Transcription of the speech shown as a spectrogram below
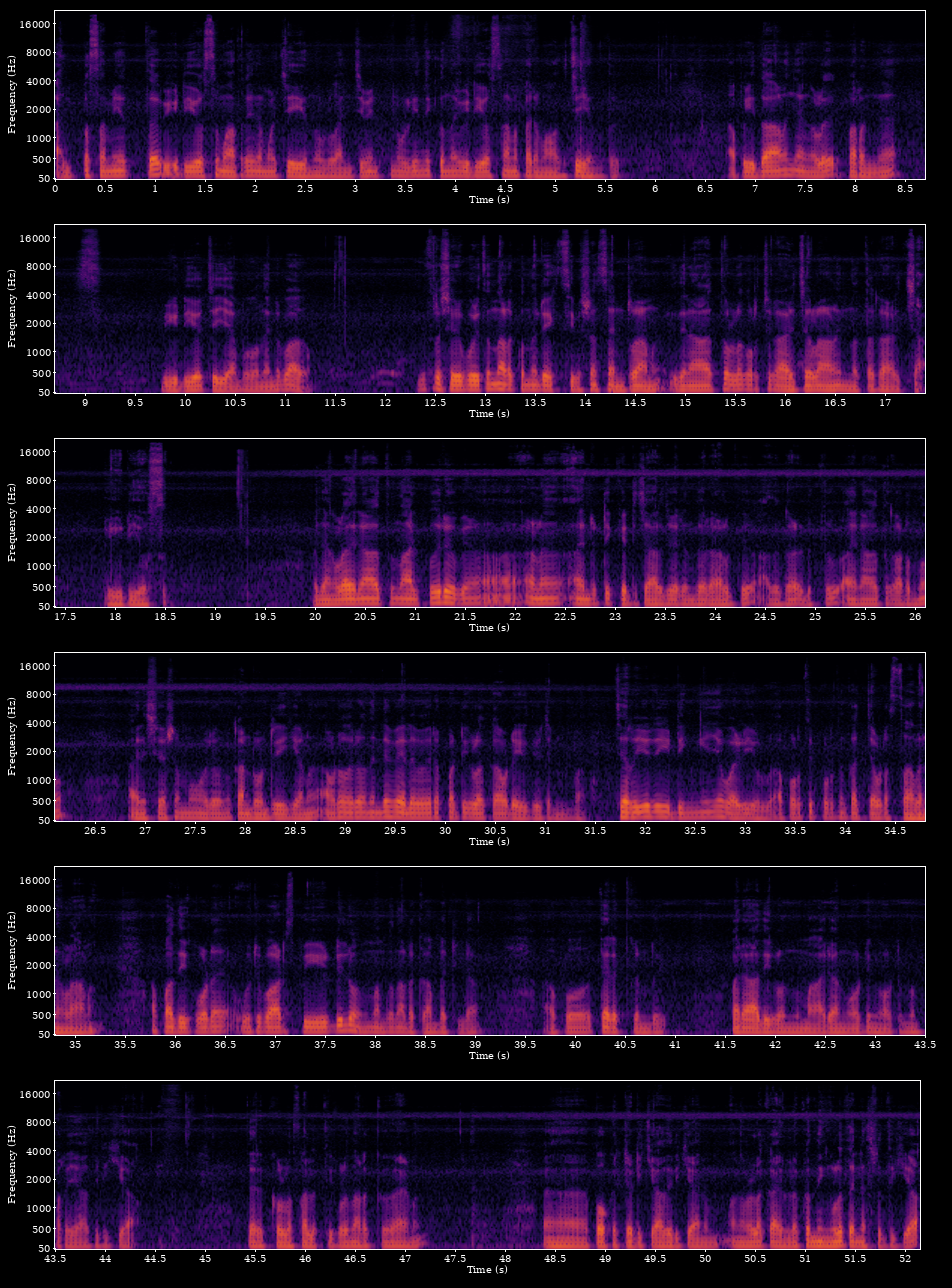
അല്പസമയത്തെ വീഡിയോസ് മാത്രമേ നമ്മൾ ചെയ്യുന്നുള്ളൂ. അഞ്ച് മിനിറ്റിനുള്ളിൽ നിൽക്കുന്ന വീഡിയോസാണ് പരമാവധി ചെയ്യുന്നത്. അപ്പോൾ ഇതാണ് ഞങ്ങൾ പറഞ്ഞ വീഡിയോ ചെയ്യാൻ പോകുന്നതിന്റെ ഭാഗം. ഇത് തൃശ്ശൂർ പൂരത്തിൽ നടക്കുന്ന ഒരു എക്സിബിഷൻ സെന്ററാണ് ഇതിനകത്തുള്ള കുറച്ച് കാഴ്ചകളാണ് ഇന്നത്തെ കാഴ്ച വീഡിയോസ്. അപ്പോൾ ഞങ്ങൾ അതിനകത്ത് നാൽപ്പത് രൂപയാണ് അതിന്റെ ടിക്കറ്റ് ചാർജ് വരുന്നത് ഒരാൾക്ക്. അത് എടുത്തു അതിനകത്ത് കടന്നു. അതിനുശേഷം ഓരോന്ന് കണ്ടുകൊണ്ടിരിക്കുകയാണ്. അവിടെ ഓരോന്നിന്റെ വില വിവര പട്ടികളൊക്കെ അവിടെ എഴുതി വെച്ചിട്ടുണ്ട് ചെറിയൊരു ഇടുങ്ങിയ വഴിയുള്ളൂ അപ്പുറത്തിപ്പുറത്തും കച്ചവട സ്ഥാപനങ്ങളാണ്. അപ്പോൾ അതിൽ കൂടെ ഒരുപാട് സ്പീഡിലൊന്നും നമുക്ക് നടക്കാൻ പറ്റില്ല. അപ്പോൾ തിരക്കുണ്ട്. പരാതികളൊന്നും ആരും അങ്ങോട്ടും ഇങ്ങോട്ടൊന്നും പറയാതിരിക്കുക. തിരക്കുള്ള സ്ഥലത്തിൽ കൂടെ നടക്കുകയാണ്. പോക്കറ്റ് അടിക്കാതിരിക്കാനും അങ്ങനെയുള്ള കാര്യങ്ങളൊക്കെ നിങ്ങൾ തന്നെ ശ്രദ്ധിക്കുക.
